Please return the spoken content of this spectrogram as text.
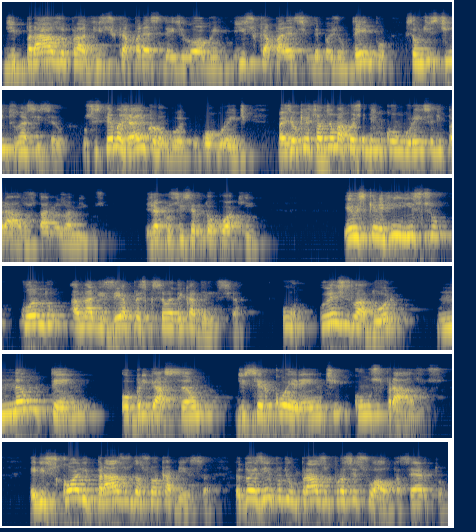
de prazo para vício que aparece desde logo e vício que aparece depois de um tempo, que são distintos, né, Cícero? O sistema já é incongruente. Mas eu queria só dizer uma coisa sobre incongruência de prazos, tá, meus amigos? Já que o Cícero tocou aqui. Eu escrevi isso quando analisei a prescrição e a decadência. O legislador não tem obrigação de ser coerente com os prazos. Ele escolhe prazos da sua cabeça. Eu dou exemplo de um prazo processual, tá certo?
